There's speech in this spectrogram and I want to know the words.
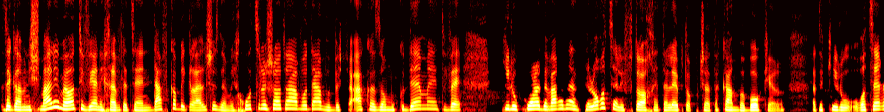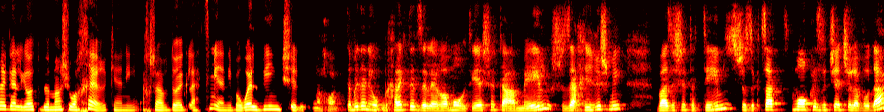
זה גם נשמע לי מאוד טבעי, אני חייבת לציין, דווקא בגלל שזה מחוץ לשעות העבודה ובשעה כזו מוקדמת, וכאילו כל הדבר הזה, אתה לא רוצה לפתוח את הלפטופ כשאתה קם בבוקר. אתה כאילו רוצה רגע להיות במשהו אחר, כי אני עכשיו דואג לעצמי, אני ב-well-being שלי. נכון. תמיד אני מחלקת את זה לרמות. יש את המייל, שזה הכי רשמי, ואז יש את הטימס, שזה קצת כמו כזה צ'אט של עבודה,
